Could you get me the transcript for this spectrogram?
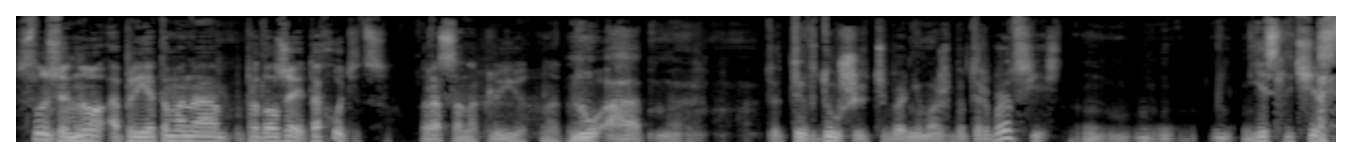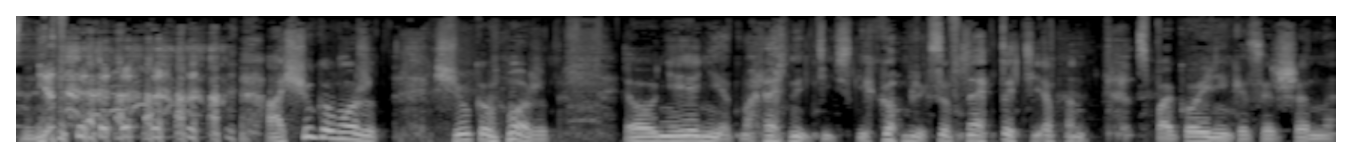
Слушай, угу. но а при этом она продолжает охотиться, раз она клюет на дно. Ну, а ты в душе тебя не можешь бутерброд съесть? Если честно, нет. А щука может, щука может. А у нее нет морально-этических комплексов на эту тему. Спокойненько совершенно.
